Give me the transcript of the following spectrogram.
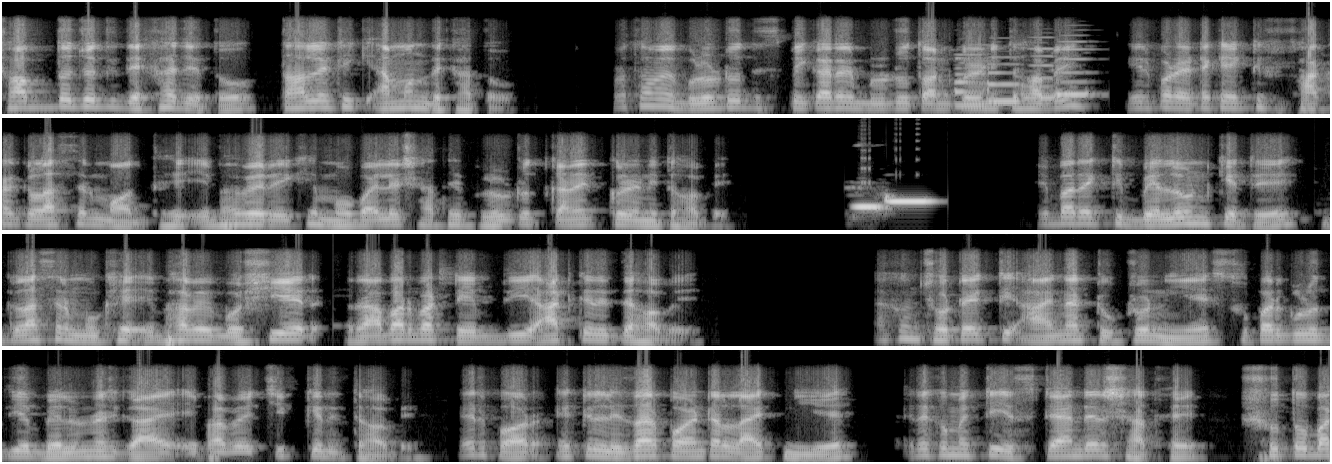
শব্দ যদি দেখা যেত, তাহলে ঠিক এমন দেখাতো। প্রথমে ব্লুটুথ স্পিকারের ব্লুটুথ অন করে নিতে হবে। এরপর এটাকে একটি ফাঁকা গ্লাসের মধ্যে এভাবে রেখে মোবাইলের সাথে ব্লুটুথ কানেক্ট করে নিতে হবে। এবার একটি বেলুন কেটে গ্লাসের মুখে এভাবে বসিয়ে রাবার বা টেপ দিয়ে আটকে দিতে হবে। এখন ছোট একটি আয়নার টুকরো নিয়ে সুপার গ্লু দিয়ে বেলুনের গায়ে এভাবে চিপকে দিতে হবে। এরপর একটি লেজার পয়েন্টার লাইট নিয়ে এরকম একটি স্ট্যান্ডের সাথে সুতো বা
